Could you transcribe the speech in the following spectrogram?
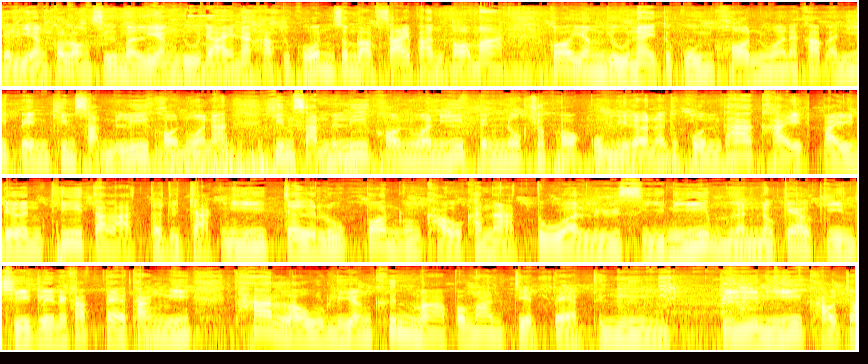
จะเลี้ยงก็ลองซื้อมาเลี้ยงดูได้นะครับ ทุกคนสำหรับสายพันธุ์ต่อมา ก็ยังอยู่ในตระกูลคอนัวนะครับ อันนี้เป็นคิมสันมิลลี่คอนัวนะ คิมสันมิลลี่คอนัวนี้เป็นนกเฉพาะกลุ่มอยู่แล้วนะทุกคน ถ้าใครไปเดินที่ตลาดจตุจักรนี้ เจอลูกป้อนของเขาขนาดตัวหรือสีนี้เหมือนนกแก้วกินชีกเลยนะครับ แต่ทั้งนี้ถ้าเราเลี้ยงขึ้นมาประมาณ 7-8ถึง1 ปีนี้เขาจะ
